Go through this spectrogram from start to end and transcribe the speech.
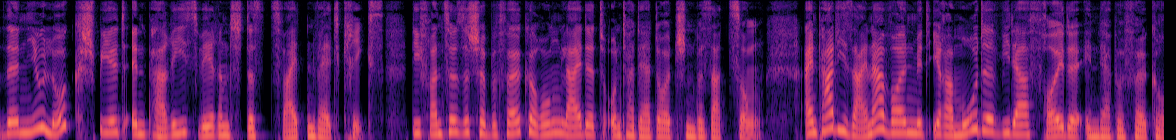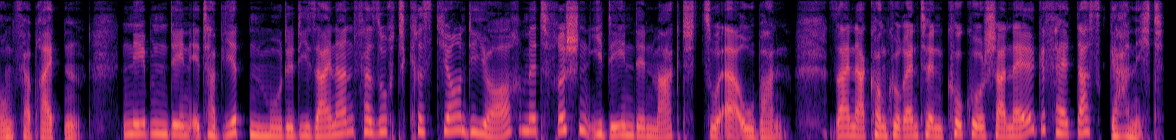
The New Look spielt in Paris während des Zweiten Weltkriegs. Die französische Bevölkerung leidet unter der deutschen Besatzung. Ein paar Designer wollen mit ihrer Mode wieder Freude in der Bevölkerung verbreiten. Neben den etablierten Modedesignern versucht Christian Dior mit frischen Ideen den Markt zu erobern. Seiner Konkurrentin Coco Chanel gefällt das gar nicht,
